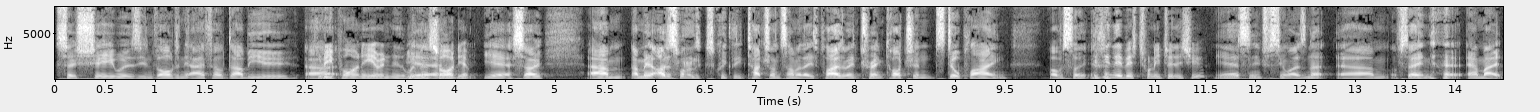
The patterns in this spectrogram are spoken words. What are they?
So she was involved in the AFLW. Uh, Pretty pioneer in, the women's yeah. side, yep. Yeah. So, um, I mean, I just wanted to quickly touch on some of these players. I mean, Trent Cotchin still playing, obviously. Is he in their best 22 this year? Yeah, it's an interesting one, isn't it? Um, I've seen our mate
